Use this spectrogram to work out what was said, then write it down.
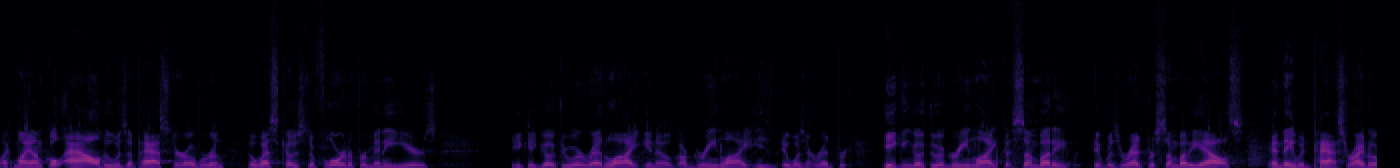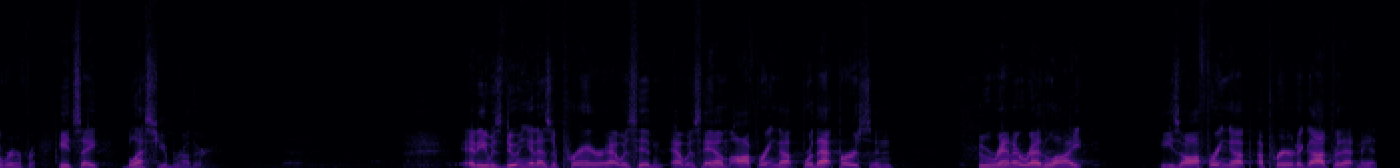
Like my uncle Al, who was a pastor over on the west coast of Florida for many years, he could go through a red light, you know, or green light. He's, it wasn't red for. He can go through a green light, but somebody, it was red for somebody else, and they would pass right over in front. He'd say, Bless you, brother. And he was doing it as a prayer. That was him, that was him offering up for that person who ran a red light. He's offering up a prayer to God for that man.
